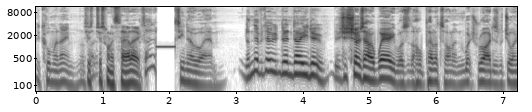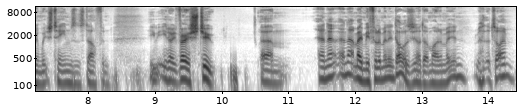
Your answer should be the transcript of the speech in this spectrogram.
He called my name. Just like, just want to say hello. how the f- know who I am? I never. Didn't know he knew. It just shows how aware he was of the whole peloton and which riders were joining which teams and stuff. And he, you know, very astute. Um, and and that made me feel a million dollars. You know, I don't mind a million at the time.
